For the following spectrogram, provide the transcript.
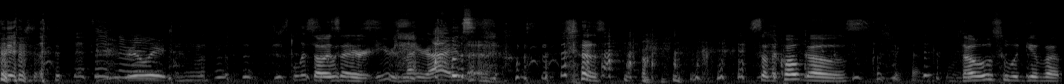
it. That's ignorant. really? Just listen So it with your says- ears, not your eyes. so the quote goes Those who would give up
